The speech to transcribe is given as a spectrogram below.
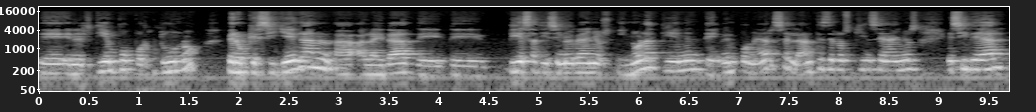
eh, en el tiempo oportuno, pero que si llegan a, la edad de, de, 10 a 19 años y no la tienen, deben ponérsela. Antes de los 15 años es ideal.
